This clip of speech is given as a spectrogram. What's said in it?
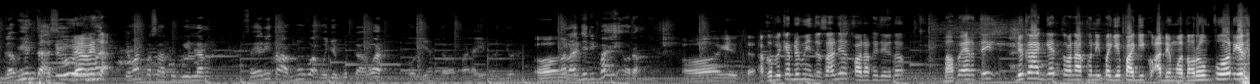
Nggak minta sih. Cuman, minta. cuman pas aku bilang, saya ini tamu pak, mau jemput kawan. Oh iya nggak apa-apa, ayo lanjut. Oh, Malah jadi baik orangnya. Oh gitu. Aku pikir dia minta soalnya kalau aku cerita, Bapak RT dia kaget kalau aku nih pagi-pagi kok ada yang motong rumput gitu.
